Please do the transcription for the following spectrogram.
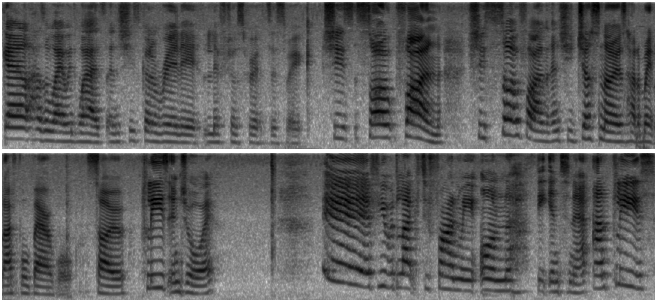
Gail has a way with words and she's going to really lift your spirits this week. She's so fun. She's so fun and she just knows how to make life more bearable. So please enjoy. If you would like to find me on the internet, and please,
